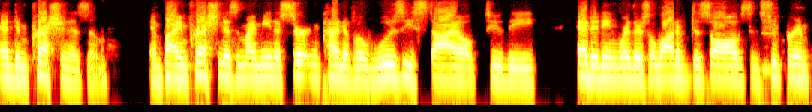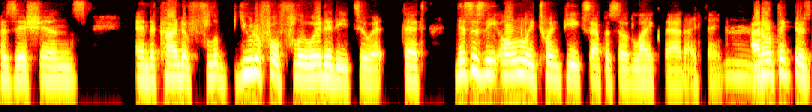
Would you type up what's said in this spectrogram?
and impressionism. And by impressionism, I mean a certain kind of a woozy style to the editing where there's a lot of dissolves and superimpositions and a kind of fl- beautiful fluidity to it that this is the only Twin Peaks episode like that, I think. Mm. I don't think there's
